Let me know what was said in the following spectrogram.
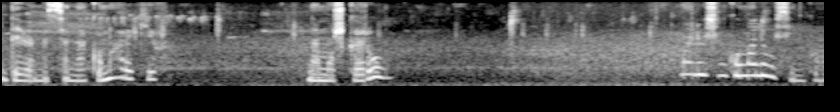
Дивимося на комариків, на мошкару. Малюсіньку, малюсіньку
